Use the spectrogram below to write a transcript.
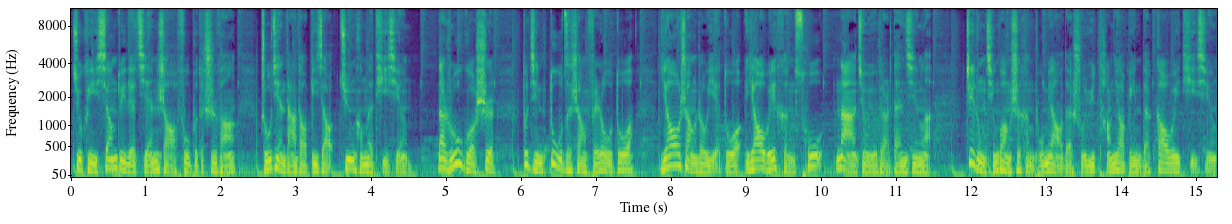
就可以相对的减少腹部的脂肪，逐渐达到比较均衡的体型。那如果是不仅肚子上肥肉多，腰上肉也多，腰围很粗，那就有点担心了。这种情况是很不妙的，属于糖尿病的高危体型，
